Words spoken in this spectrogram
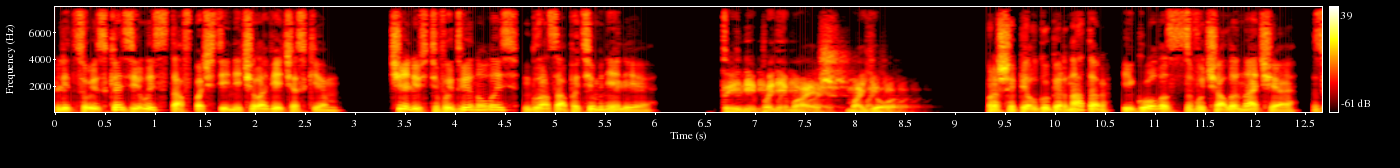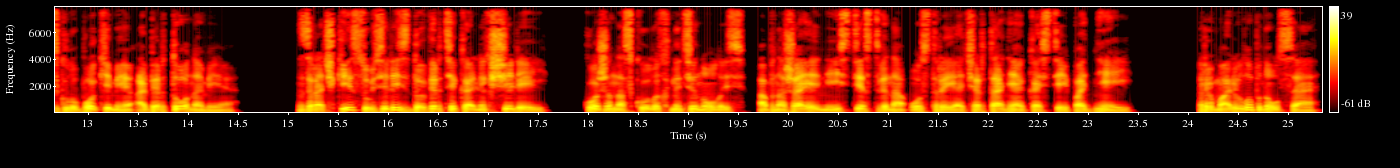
Лицо исказилось, став почти нечеловеческим. Челюсть выдвинулась, глаза потемнели. «Ты не понимаешь, майор!» Прошипел губернатор, и голос звучал иначе, с глубокими обертонами. Зрачки сузились до вертикальных щелей. Кожа на скулах натянулась, обнажая неестественно острые очертания костей под ней. Рымарь улыбнулся,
